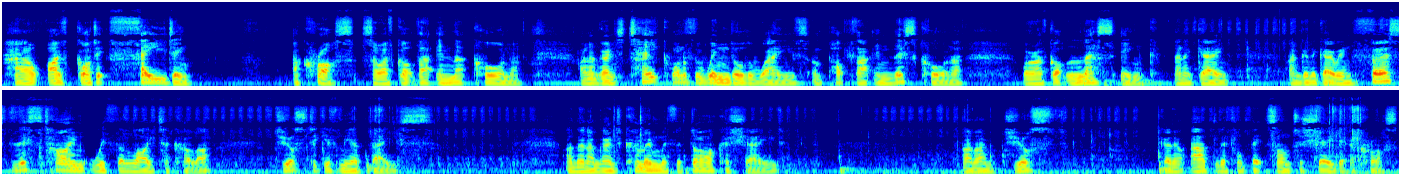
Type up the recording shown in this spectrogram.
how I've got it fading across. So I've got that in that corner. And I'm going to take one of the wind or the waves and pop that in this corner where I've got less ink. And again, I'm going to go in first this time with the lighter colour just to give me a base. And then I'm going to come in with the darker shade. And I'm just going to add little bits on to shade it across.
